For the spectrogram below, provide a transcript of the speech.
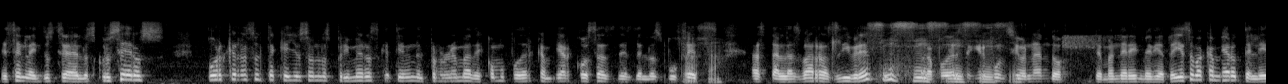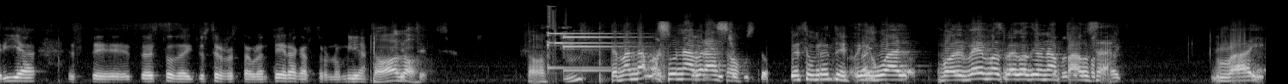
es en la industria de los cruceros porque resulta que ellos son los primeros que tienen el problema de cómo poder cambiar cosas desde los buffets hasta las barras libres para poder seguir funcionando de manera inmediata. Y eso va a cambiar hotelería, este, todo esto de industria restaurantera, gastronomía. Todo. ¿Mm? Te mandamos un abrazo. Mucho Beso grande. Igual, volvemos luego de una pausa. Bye.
